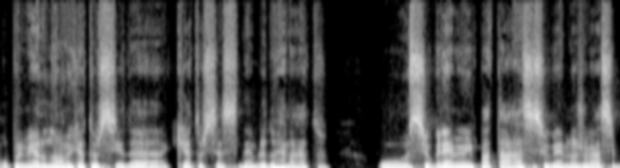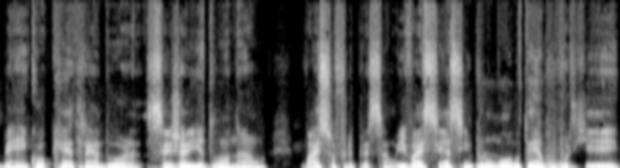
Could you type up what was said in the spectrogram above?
o primeiro nome que a torcida que a torcida se lembra é do Renato. O, se o Grêmio empatasse, se o Grêmio não jogasse bem, qualquer treinador, seja ídolo ou não, vai sofrer pressão. E vai ser assim por um longo tempo, porque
